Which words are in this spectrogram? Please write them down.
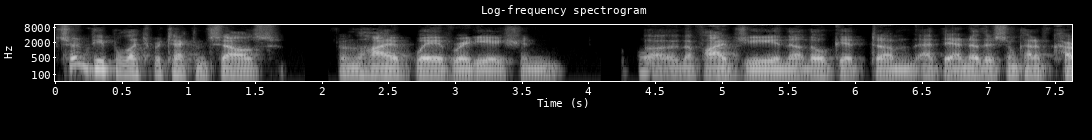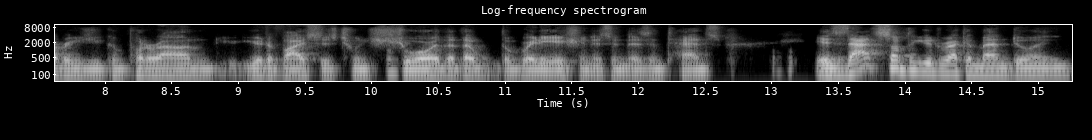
certain people like to protect themselves from the high wave radiation uh, the 5G, and they'll, they'll get um, at the. I know there's some kind of coverings you can put around your devices to ensure that the, the radiation isn't as intense. Is that something you'd recommend doing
